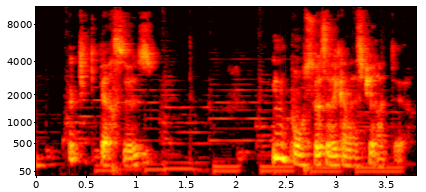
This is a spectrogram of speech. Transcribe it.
une petite perceuse, une ponceuse avec un aspirateur.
